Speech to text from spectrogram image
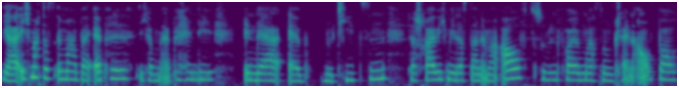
ja, ich mache das immer bei Apple. Ich habe ein Apple-Handy in der App Notizen. Da schreibe ich mir das dann immer auf zu den Folgen, mache so einen kleinen Aufbau,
